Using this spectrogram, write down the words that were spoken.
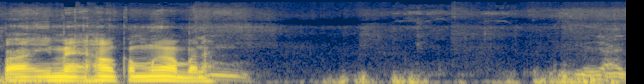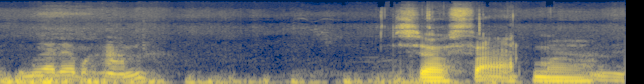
ไปอีแม่เฮาก็เมื่อบ่นะไม่ใหญ่สิเมื่อได้ประหารเสียวสาดมาอืม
